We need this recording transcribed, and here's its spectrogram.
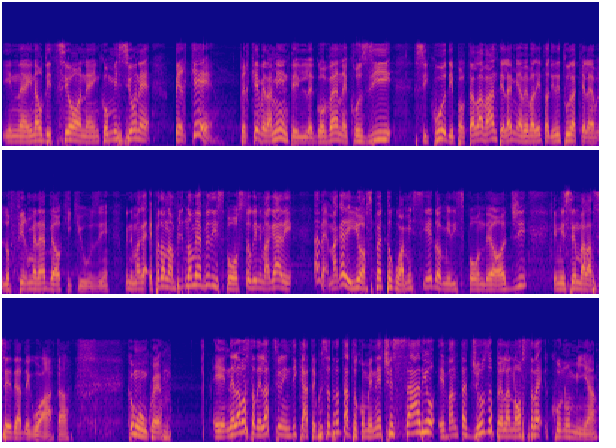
in, in audizione, in commissione, perché perché veramente il governo è così sicuro di portarla avanti e lei mi aveva detto addirittura che lo firmerebbe a occhi chiusi. Magari, però non, non, mi ha più risposto, quindi magari, vabbè, magari io aspetto qua, mi siedo e mi risponde oggi, che mi sembra la sede adeguata. Comunque, eh, nella vostra relazione indicate questo trattato come necessario e vantaggioso per la nostra economia.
